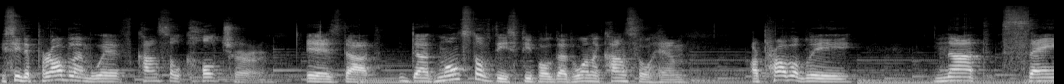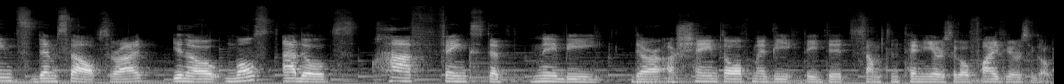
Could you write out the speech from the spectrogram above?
you see, the problem with cancel culture is that that most of these people that want to cancel him are probably not saints themselves, right? You know, most adults have things that maybe they are ashamed of, maybe they did something 10 years ago, 5 years ago.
